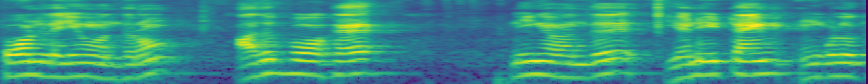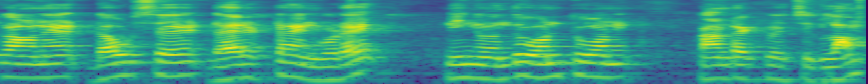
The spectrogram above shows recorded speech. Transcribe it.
ஃபோன்லேயும் வந்துடும் அதுபோக நீங்கள் வந்து எனி டைம் உங்களுக்கான டவுட்ஸை டைரெக்டாக எங்கூட நீங்கள் வந்து ஒன் டு ஒன் காண்டாக்ட் வச்சுக்கலாம்.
